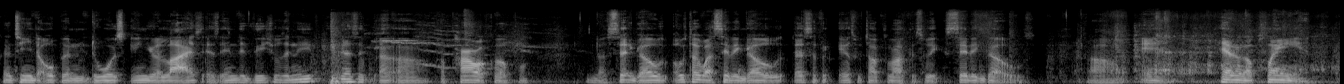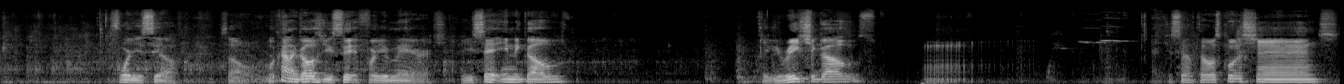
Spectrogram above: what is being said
continue to open doors in your lives as individuals and even as a, a, a power couple. You know, set goals. Oh, we talk about setting goals. That's something else we talked about this week. Setting goals um, and having a plan for yourself. So, what kind of goals do you set for your marriage? You set any goals? If you reach your goals, um, ask yourself those questions.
